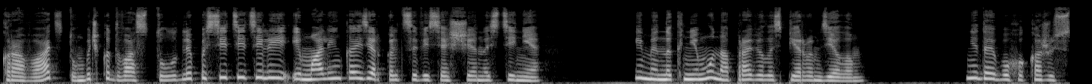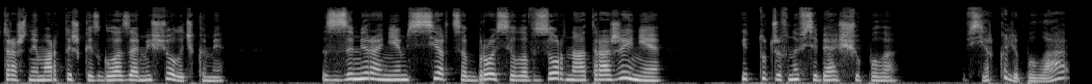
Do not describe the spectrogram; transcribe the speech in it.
кровать, тумбочка, два стула для посетителей и маленькое зеркальце, висящее на стене. Именно к нему направилась первым делом. Не дай бог окажусь страшной мартышкой с глазами-щелочками. С замиранием сердца бросила взор на отражение и тут же вновь себя ощупала. В зеркале была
